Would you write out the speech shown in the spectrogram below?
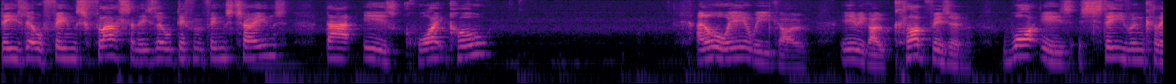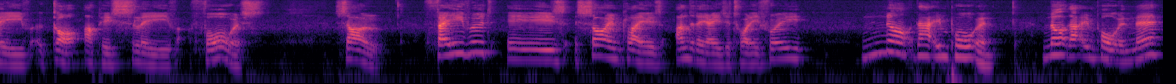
these little things flash and these little different things change. That is quite cool. And oh, here we go. Here we go. Club Vision. What is Stephen Cleeve got up his sleeve for us? So, Favoured is sign players under the age of 23. Not that important. Not that important there.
